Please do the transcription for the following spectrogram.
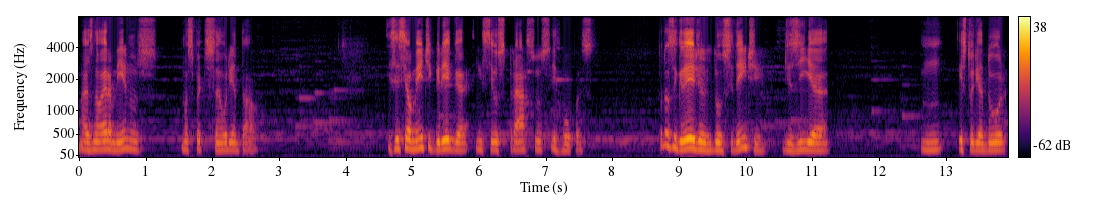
mas não era menos uma superstição oriental essencialmente grega em seus traços e roupas. Todas as igrejas do Ocidente, dizia um historiador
